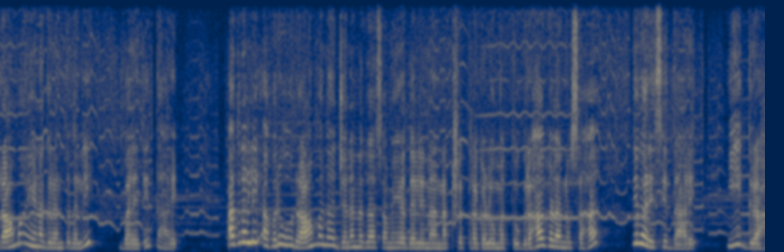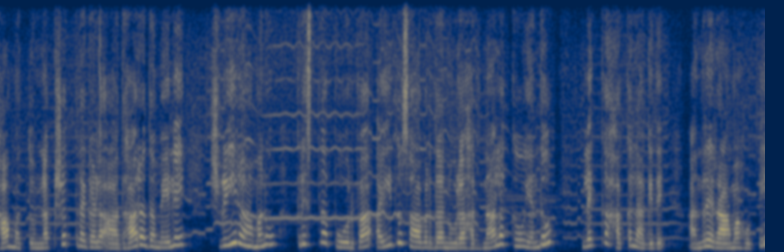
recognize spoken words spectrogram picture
ರಾಮಾಯಣ ಗ್ರಂಥದಲ್ಲಿ ಬರೆದಿದ್ದಾರೆ. ಅದರಲ್ಲಿ ಅವರು ರಾಮನ ಜನನದ ಸಮಯದಲ್ಲಿನ ನಕ್ಷತ್ರಗಳು ಮತ್ತು ಗ್ರಹಗಳನ್ನು ಸಹ ವಿವರಿಸಿದ್ದಾರೆ. ಈ ಗ್ರಹ ಮತ್ತು ನಕ್ಷತ್ರಗಳ ಆಧಾರದ ಮೇಲೆ ಶ್ರೀರಾಮನು ಕ್ರಿಸ್ತಪೂರ್ವ ಐದು ಸಾವಿರದ ನೂರ ಹದಿನಾಲ್ಕು ಎಂದು ಲೆಕ್ಕ ಹಾಕಲಾಗಿದೆ. ಅಂದರೆ ರಾಮ ಹುಟ್ಟಿ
